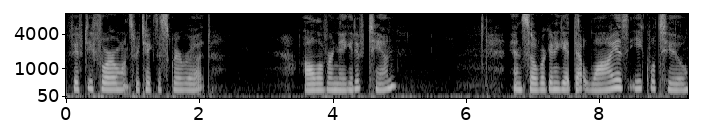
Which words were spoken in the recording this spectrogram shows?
54 once we take the square root all over negative 10. And so we're going to get that y is equal to,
